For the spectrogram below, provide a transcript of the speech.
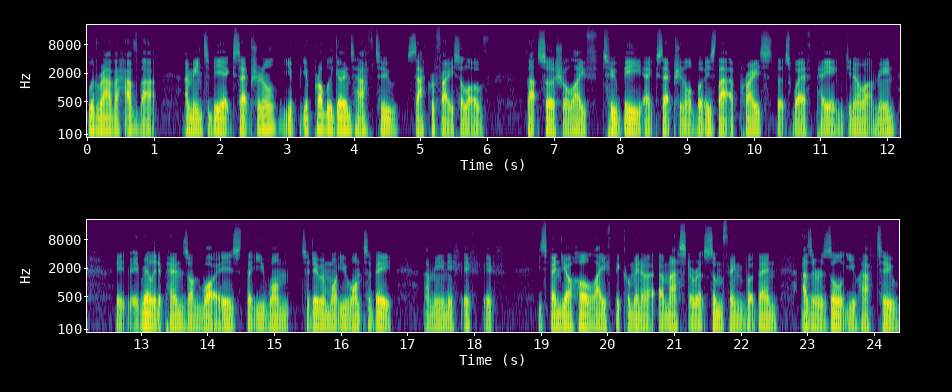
would rather have that. I mean, to be exceptional, you, you're probably going to have to sacrifice a lot of that social life to be exceptional, but is that a price that's worth paying? Do you know what I mean? It, it really depends on what it is that you want to do and what you want to be. I mean, if, if, if you spend your whole life becoming a, a master at something, but then as a result, you have to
